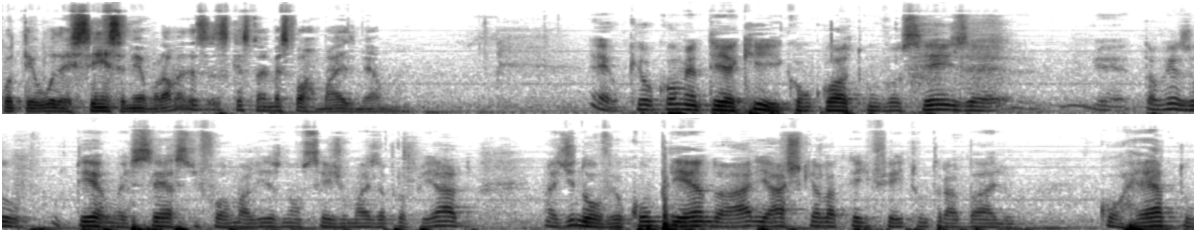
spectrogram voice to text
conteúdo, a essência mesmo lá, mas dessas questões mais formais mesmo. É, o que eu comentei aqui, concordo com vocês, é, é talvez o, o termo excesso de formalismo não seja o mais apropriado, mas, de novo, eu compreendo a área e acho que ela tem feito um trabalho correto,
